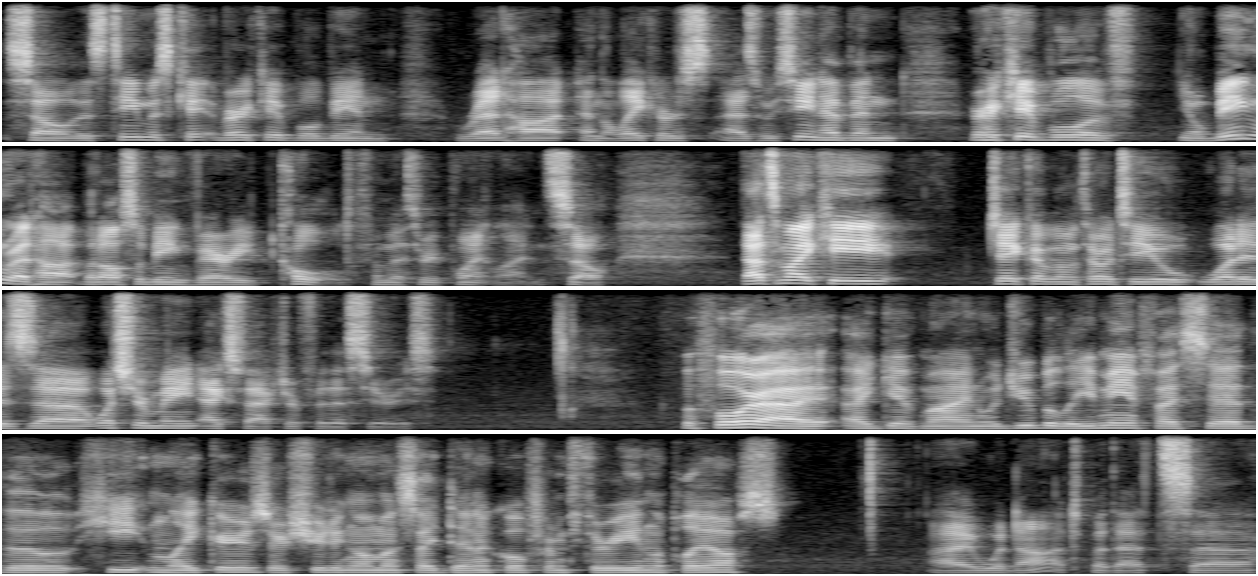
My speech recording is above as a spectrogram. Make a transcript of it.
So this team is ca- very capable of being red hot, and the Lakers, as we've seen, have been very capable of you know being red hot, but also being very cold from the three point line. So that's my key. Jacob, I'm gonna throw it to you. What is uh, what's your main X factor for this series? Before I, I give mine, would you believe me if I said the Heat and Lakers are shooting almost identical from three in the playoffs? I would not, but that's uh,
